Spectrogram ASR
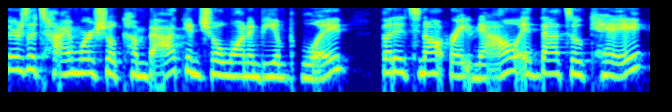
There's a time where she'll come back and she'll want to be employed, but it's not right now, and that's okay.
